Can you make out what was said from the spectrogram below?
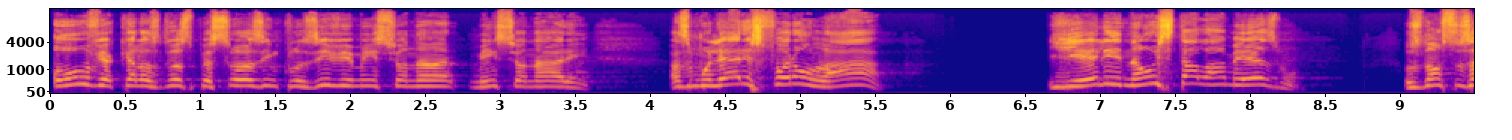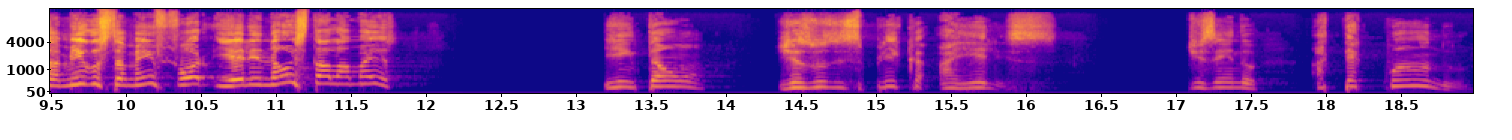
ouve aquelas duas pessoas, inclusive mencionar, mencionarem: as mulheres foram lá, e ele não está lá mesmo. Os nossos amigos também foram, e ele não está lá mais. E então Jesus explica a eles, dizendo: Até quando?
